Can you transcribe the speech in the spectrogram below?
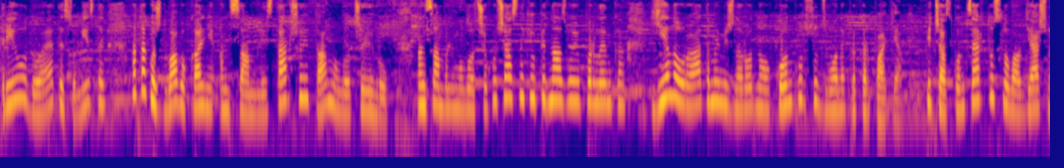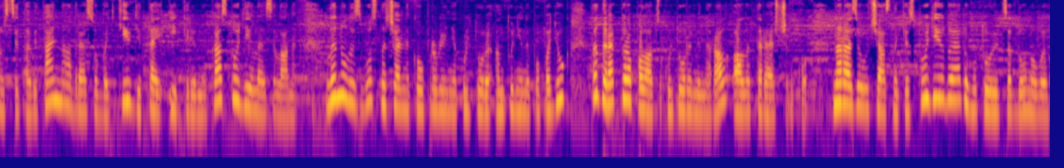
тріо, дуети, солісти, а також два вокальні ансамблі старшої та молодшої груп. Ансамбль молодших учасників під назвою Перлинка є лауреатами міжнародного конкурсу Дзвони Прикарпаття. Під час концерту слова вдячності та вітань на адресу батьків, дітей і керівника студії Лесі Ланик линули з вуст начальника управління культури Антоніни Попадюк та директора Палацу культури Мінерал Алли Терещенко. Наразі учасники студії дует готуються до нових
